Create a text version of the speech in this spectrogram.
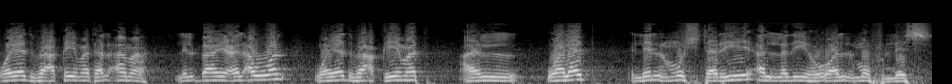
ويدفع قيمة الأمة للبائع الأول ويدفع قيمة الولد للمشتري الذي هو المفلس.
